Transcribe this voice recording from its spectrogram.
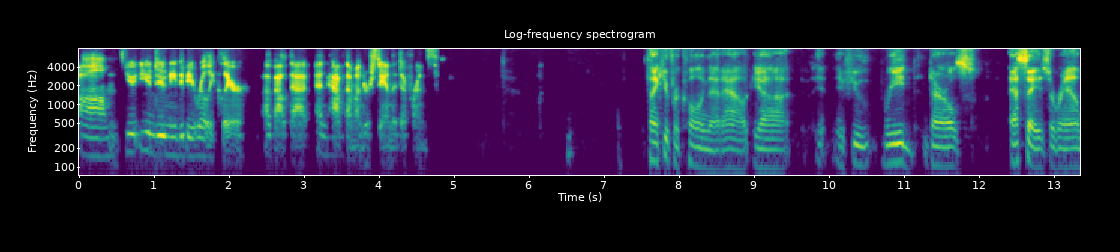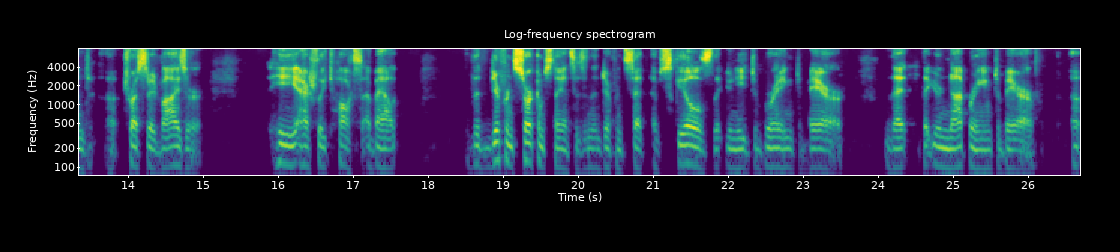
Um, you, you do need to be really clear about that and have them understand the difference. Thank you for calling that out. Yeah, if you read Daryl's essays around uh, trusted advisor, he actually talks about the different circumstances and the different set of skills that you need to bring to bear that that you're not bringing to bear uh,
